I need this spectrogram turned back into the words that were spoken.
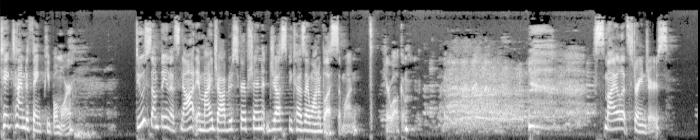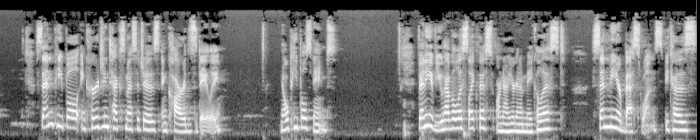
Take time to thank people more. Do something that's not in my job description just because I want to bless someone. You're welcome. Smile at strangers. Send people encouraging text messages and cards daily. Know people's names. If any of you have a list like this, or now you're going to make a list, send me your best ones because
